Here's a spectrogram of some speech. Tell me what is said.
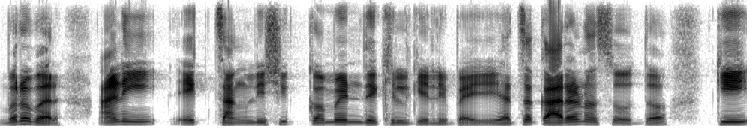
बरोबर? आणि एक चांगलीशी कमेंट देखील केली पाहिजे. ह्याचं कारण असं होतं की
